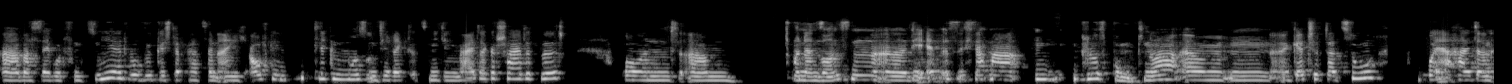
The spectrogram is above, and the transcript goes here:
äh, was sehr gut funktioniert, wo wirklich der Patient eigentlich auf den klicken muss und direkt ins Meeting weitergeschaltet wird. Und ähm, und ansonsten, äh, die App ist, ich sag mal, ein Pluspunkt, ne? ähm, ein Gadget dazu, wo er halt dann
